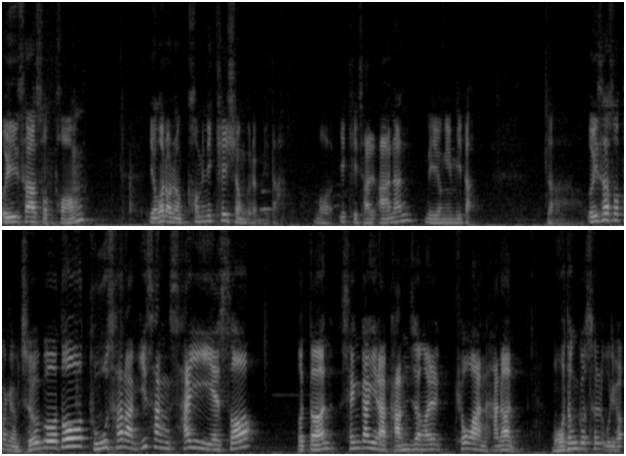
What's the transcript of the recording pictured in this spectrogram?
의사소통, 영어로는 커뮤니케이션 그럽니다. 뭐 익히 잘 아는 내용입니다. 자, 의사소통이면 적어도 두 사람 이상 사이에서 어떤 생각이나 감정을 교환하는 모든 것을 우리가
